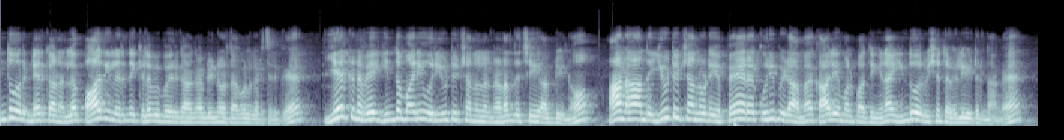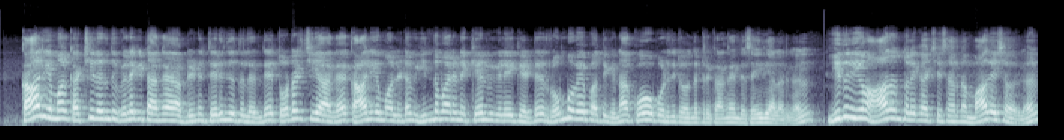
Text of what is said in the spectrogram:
இந்த ஒரு நேர்காணலில் பாதியிலிருந்து கிளம்பி போயிருக்காங்க அப்படின்னு ஒரு தகவல் கிடைச்சிருக்கு. ஏற்கனவே இந்த மாதிரி ஒரு யூடியூப் சேனலில் நடந்துச்சு அப்படின்னும். ஆனால் அந்த யூடியூப் சேனலுடைய பேரை குறிப்பிடாமல் காளியம்மாள் பார்த்தீங்கன்னா இந்த ஒரு விஷயத்தை வெளியிட்டிருந்தாங்க. காளியம்மாள் கட்சியிலேருந்து விலகிட்டாங்க அப்படின்னு தெரிஞ்சதுலேருந்தே தொடர்ச்சியாக காளியம்மாளிடம் இந்த மாதிரியான கேள்விகளை கேட்டு ரொம்பவே பார்த்தீங்கன்னா கோவப்படுத்திட்டு வந்துட்டு இருக்காங்க இந்த செய்தியாளர்கள். இதுலேயும் ஆதன் தொலைக்காட்சியை சார்ந்த மாதேஷ் அவர்கள்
